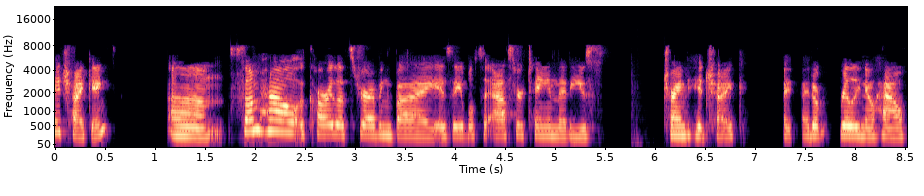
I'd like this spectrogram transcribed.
hitchhiking. Um, somehow, a car that's driving by is able to ascertain that he's trying to hitchhike. I, I don't really know how.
